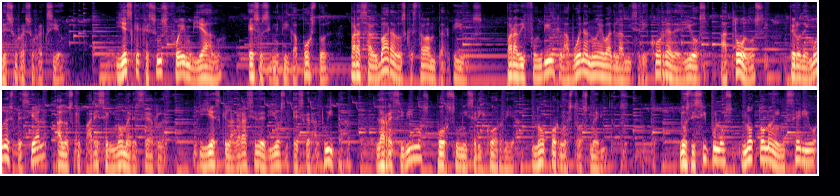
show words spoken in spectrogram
de su resurrección. Y es que Jesús fue enviado, eso significa apóstol, para salvar a los que estaban perdidos, para difundir la buena nueva de la misericordia de Dios a todos pero de modo especial a los que parecen no merecerla. Y es que la gracia de Dios es gratuita, la recibimos por su misericordia, no por nuestros méritos. Los discípulos no toman en serio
